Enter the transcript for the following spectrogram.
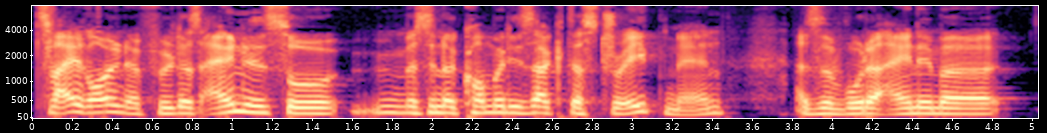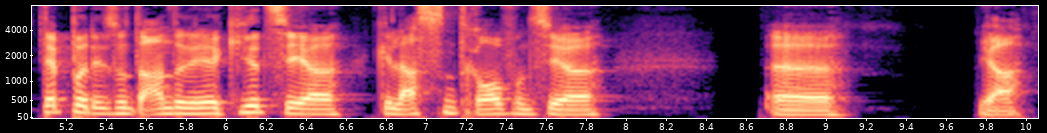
zwei Rollen erfüllt. Das eine ist so, wie man es in der Comedy sagt, der Straight Man. Also wo der eine immer deppert ist und der andere reagiert sehr gelassen drauf und sehr, äh, ja,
